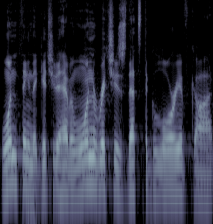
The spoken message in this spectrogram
one thing that gets you to heaven, one riches, that's the glory of God.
